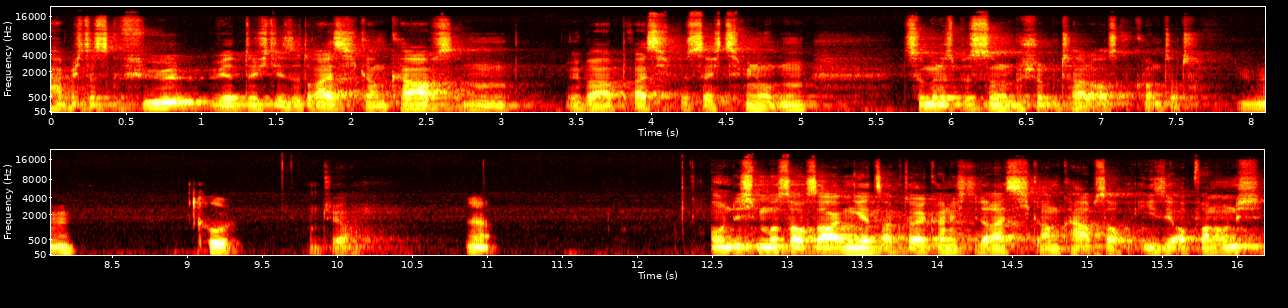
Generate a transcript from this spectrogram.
habe ich das Gefühl, wird durch diese 30 Gramm Carbs in über 30 bis 60 Minuten zumindest bis zu einem bestimmten Teil ausgekontert. Mhm. Cool. Und ja. Ja. Und ich muss auch sagen, jetzt aktuell kann ich die 30 Gramm Carbs auch easy opfern. Und ich,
